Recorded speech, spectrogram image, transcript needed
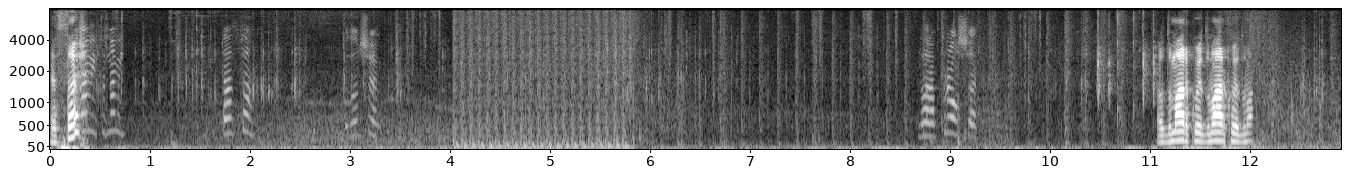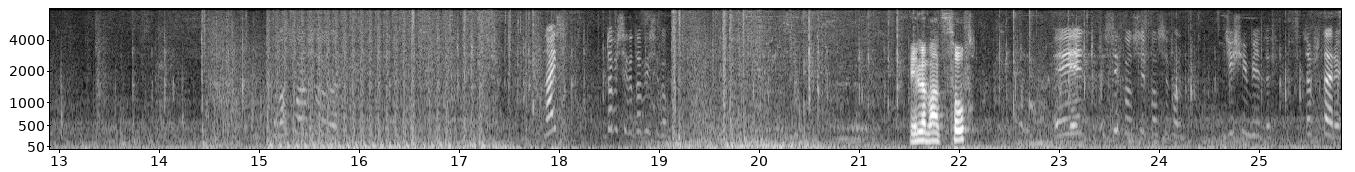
Jesteś? Pod nami, pod nami. Tam, tam. Podłączyłem. Dobra, proszę. Odmarkuj, odmarkuj, odmarkuj. Chyba sporo sobie. Nice! Dobij się go, dobij się go. Ile maców? Yy, syfon, syfon, syfon. 10 biedów. Za 4.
